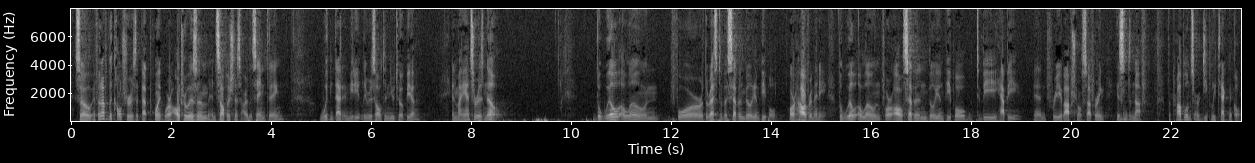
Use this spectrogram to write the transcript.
So, if enough of the culture is at that point where altruism and selfishness are the same thing, wouldn't that immediately result in utopia? And my answer is no. The will alone for the rest of the 7 billion people, or however many, the will alone for all 7 billion people to be happy and free of optional suffering isn't enough. The problems are deeply technical.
